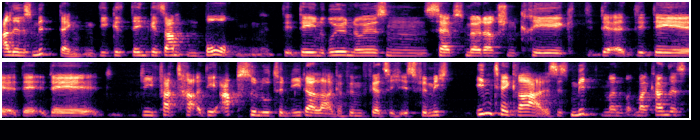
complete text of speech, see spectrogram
alles mitdenken, die, den gesamten Bogen, den ruinösen, selbstmörderischen Krieg, die, die, die, die, die, absolute Niederlage 45 ist für mich integral. Es ist mit, man, man kann das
